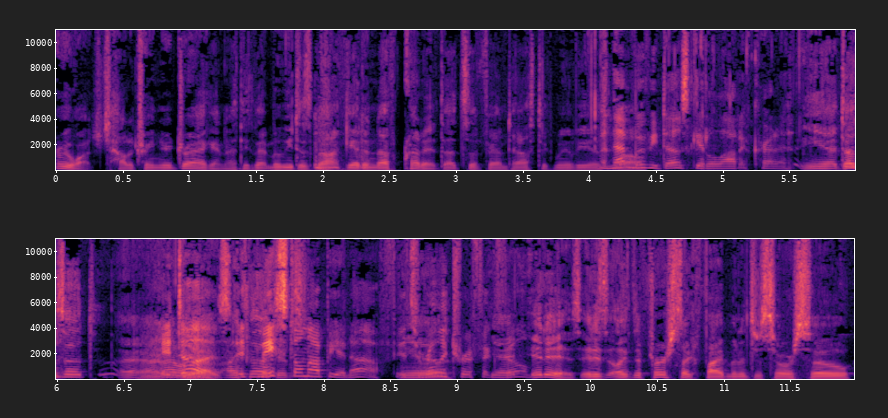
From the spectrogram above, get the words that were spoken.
I rewatched How to Train Your Dragon. I think that movie does not get enough credit. That's a fantastic movie as And that well. movie does get a lot of credit. Yeah, does it? I- I It does. It may like still not be enough. It's a really terrific Yeah, film. It is. It is. Like the first like five minutes or so are so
